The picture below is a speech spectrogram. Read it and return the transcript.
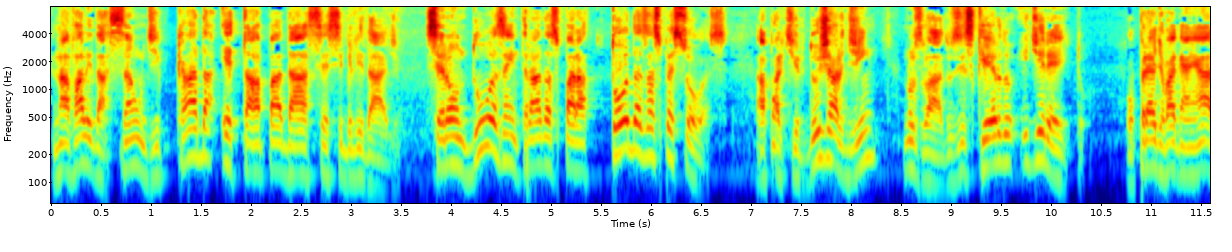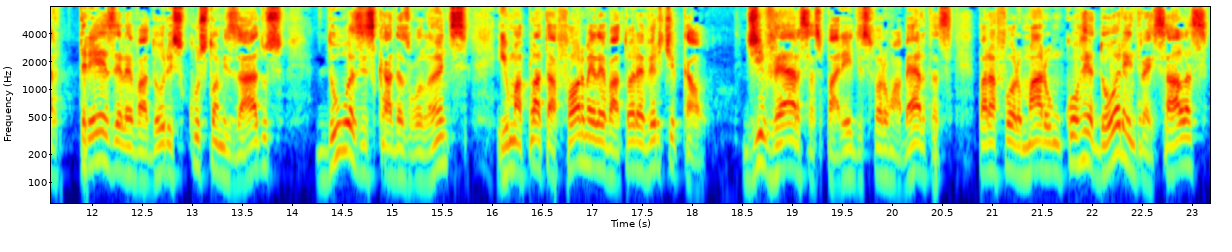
na validação de cada etapa da acessibilidade. Serão duas entradas para todas as pessoas, a partir do jardim, nos lados esquerdo e direito. O prédio vai ganhar três elevadores customizados, duas escadas rolantes e uma plataforma elevatória vertical. Diversas paredes foram abertas para formar um corredor entre as salas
